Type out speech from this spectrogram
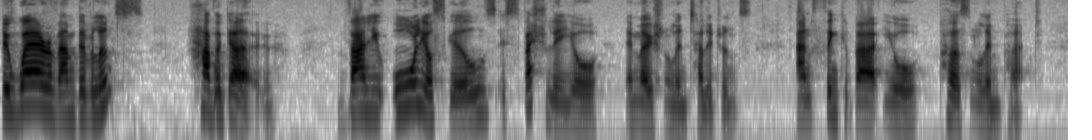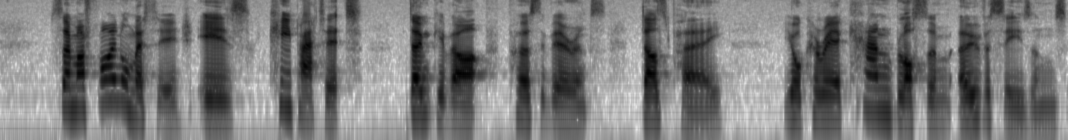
beware of ambivalence, have a go. Value all your skills, especially your emotional intelligence, and think about your personal impact. So my final message is keep at it, don't give up, perseverance does pay. Your career can blossom over seasons.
